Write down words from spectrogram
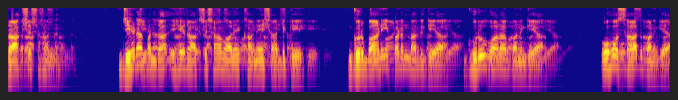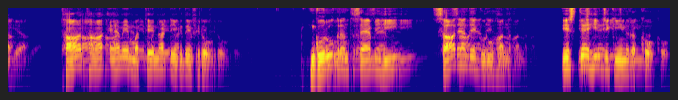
ਰਾਖਸ਼ ਹਨ। ਜਿਹੜਾ ਬੰਦਾ ਇਹ ਰਾਖਸ਼ਾਂ ਵਾਲੇ ਖਾਣੇ ਛੱਡ ਕੇ ਗੁਰਬਾਣੀ ਪੜਨ ਲੱਗ ਗਿਆ, ਗੁਰੂ ਵਾਲਾ ਬਣ ਗਿਆ, ਉਹ ਸਾਧ ਬਣ ਗਿਆ। ਥਾਂ ਥਾਂ ਐਵੇਂ ਮੱਥੇ ਨਾ ਟੇਕਦੇ ਫਿਰੋ। ਗੁਰੂ ਗ੍ਰੰਥ ਸਾਹਿਬ ਹੀ ਸਾਰਿਆਂ ਦੇ ਗੁਰੂ ਹਨ। ਇਸ ਤੇ ਹੀ ਯਕੀਨ ਰੱਖੋ,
